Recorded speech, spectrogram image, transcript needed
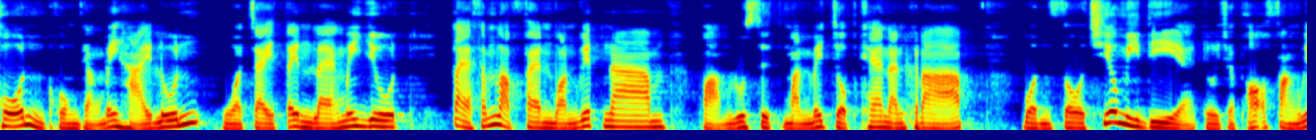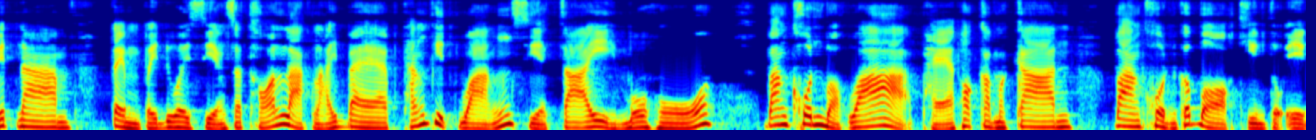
คนคงยังไม่หายลุ้น หัวใจเต้นแรงไม่หยุด แต่สำหรับแฟนบอลเวียดนาม ความรู้สึกมันไม่จบแค่นั้นครับ บนโซเชียลมีเดียโดยเฉพาะฝั่งเวียดนาม เต็มไปด้วยเสียงสะท้อนหลากหลายแบบ ทั้งผิดหวัง เสียใจ โมโห บางคนบอกว่าแพ้เพราะกรรมการ บางคนก็บอกทีมตัวเอง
